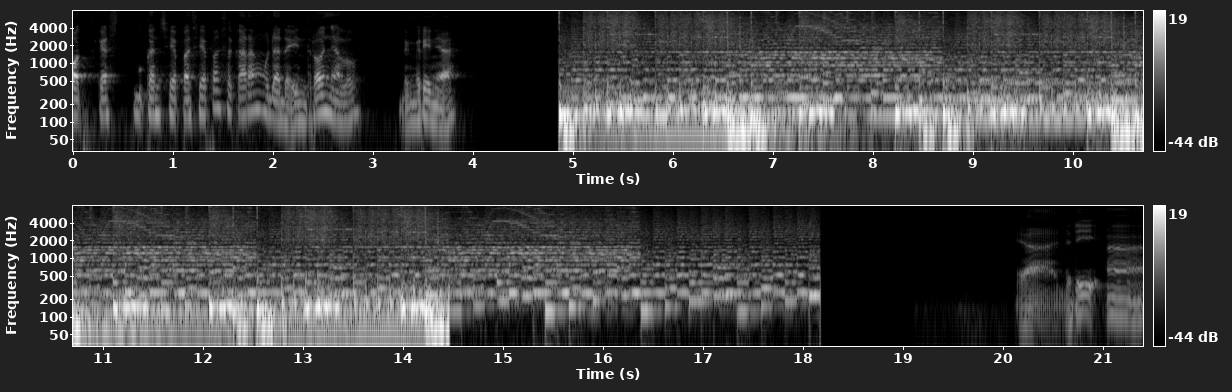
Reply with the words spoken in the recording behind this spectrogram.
podcast bukan siapa-siapa sekarang udah ada intronya loh. Dengerin ya. Ya, jadi eh,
